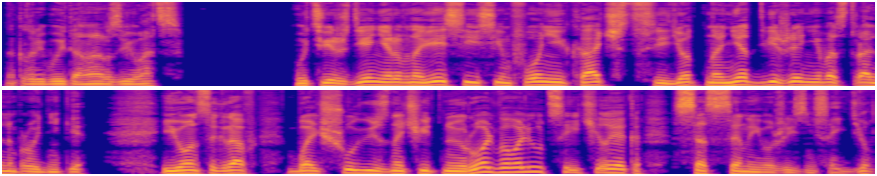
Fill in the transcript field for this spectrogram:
на которой будет она развиваться. Утверждение равновесия и симфонии качеств идет на нет движения в астральном проводнике и он, сыграв большую и значительную роль в эволюции человека, со сцены его жизни сойдет.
